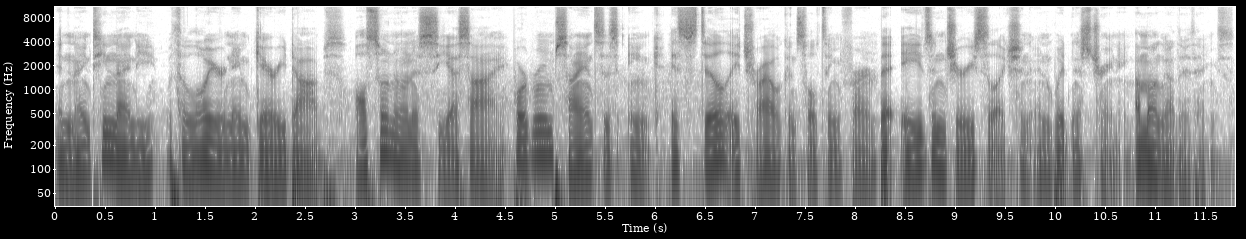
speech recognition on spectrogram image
in 1990 with a lawyer named Gary Dobbs. Also known as CSI, Courtroom Sciences Inc. is still a trial consulting firm that aids in jury selection and witness training, among other things.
